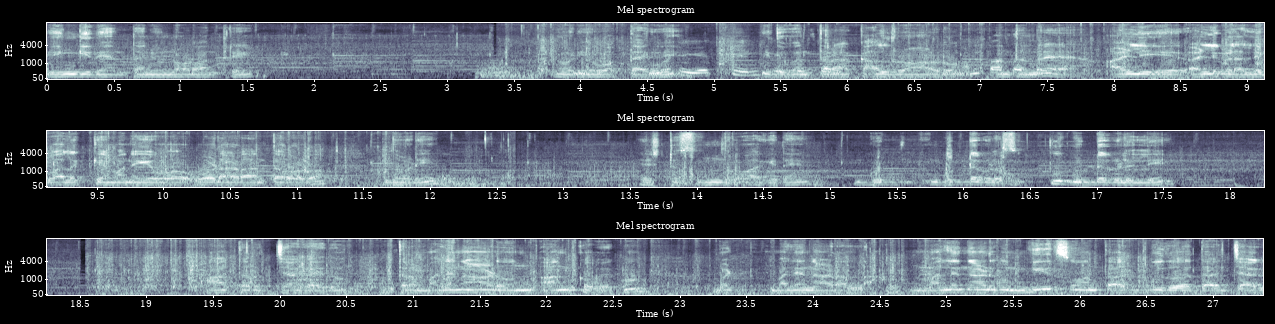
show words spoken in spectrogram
ಹೆಂಗಿದೆ ಅಂತ ನೀವು ನೋಡುವಂತ್ರಿ. ನೋಡಿ ಹೋಗ್ತಾ ಇದ್ವಿ ಇದು ಒಂಥರ ಕಾಲ್ ರೋಡು ಅಂತಂದರೆ ಹಳ್ಳಿ, ಹಳ್ಳಿಗಳಲ್ಲಿ ಹೊಲಕ್ಕೆ ಮನೆಗೆ ಓಡಾಡೋ ಅಂಥ ರೋಡು. ನೋಡಿ. ಎಷ್ಟು ಸುಂದರವಾಗಿದೆ. ಗುಡ್, ಗುಡ್ಡಗಳು, ಸುತ್ತಲೂ ಗುಡ್ಡಗಳಲ್ಲಿ. ಆ ಥರದ ಜಾಗ ಇದು. ಒಂಥರ ಮಲೆನಾಡು ಅನ್ ಅಂದ್ಕೋಬೇಕು. ಬಟ್ ಮಲೆನಾಡಲ್ಲ. ಮಲೆನಾಡಿಗೂ ಮೀರಿಸುವಂಥ ಅದ್ಭುತವಾದ ಜಾಗ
